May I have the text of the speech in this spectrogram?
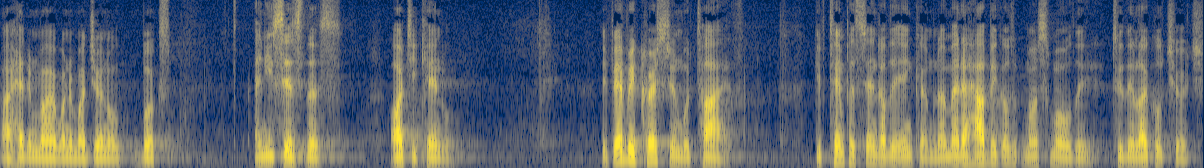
I had in my, one of my journal books. And he says this, R.T. Kendall. If every Christian would tithe, give 10% of their income, no matter how big or small, the, to their local church,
